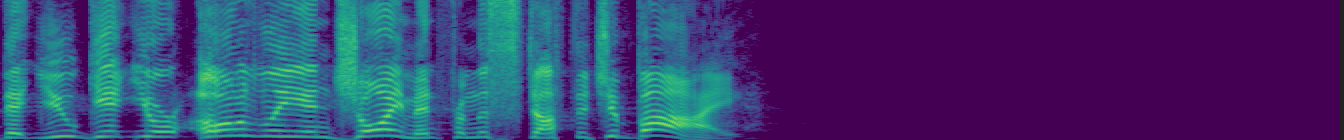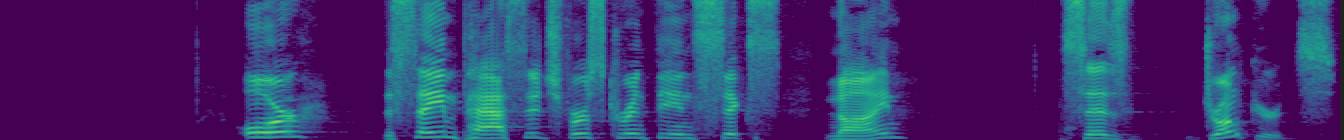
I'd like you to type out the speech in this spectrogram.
that you get your only enjoyment from the stuff that you buy. Or the same passage, 1 Corinthians 6 9, says, Drunkards,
